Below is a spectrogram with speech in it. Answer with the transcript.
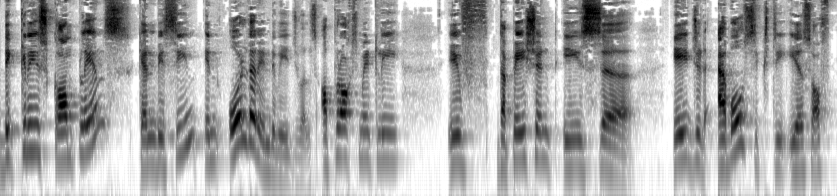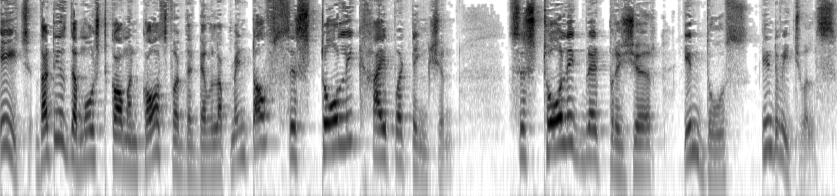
Decreased compliance can be seen in older individuals. Approximately, if the patient is uh, aged above 60 years of age, that is the most common cause for the development of systolic hypertension, systolic blood pressure in those individuals.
